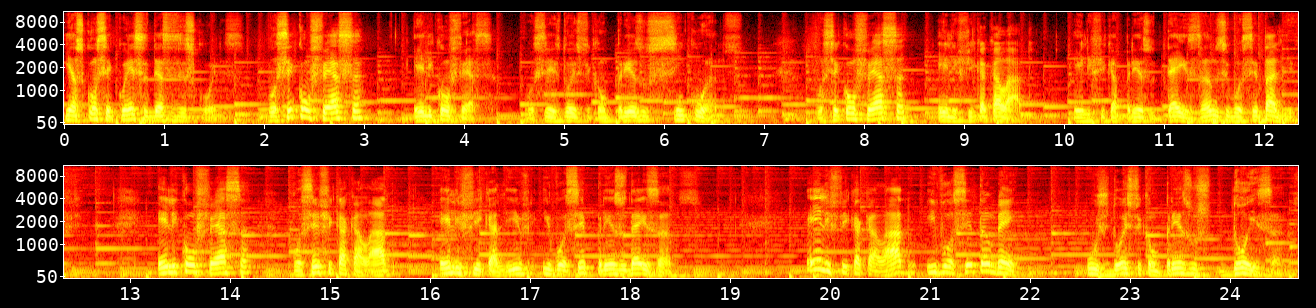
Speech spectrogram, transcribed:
e as consequências dessas escolhas. Você confessa, ele confessa. Vocês dois ficam presos cinco anos. Você confessa, ele fica calado. Ele fica preso 10 anos e você está livre. Ele confessa, você fica calado, ele fica livre e você preso 10 anos. Ele fica calado e você também. Os dois ficam presos dois anos.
